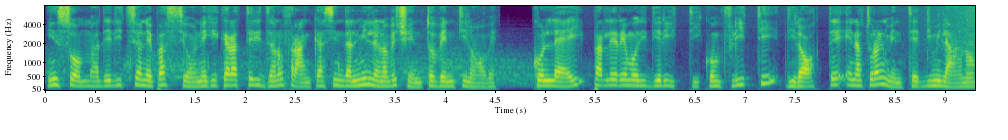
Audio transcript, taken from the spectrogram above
Insomma, dedizione e passione che caratterizzano Franca sin dal 1929. Con lei parleremo di diritti, conflitti, di lotte e naturalmente di Milano.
